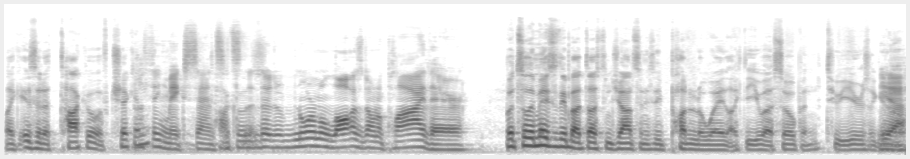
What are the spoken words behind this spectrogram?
Like, is it a taco of chicken? Nothing makes sense. The, the normal laws don't apply there. But so the amazing thing about Dustin Johnson is he putted away like the U.S. Open two years ago. Yeah.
